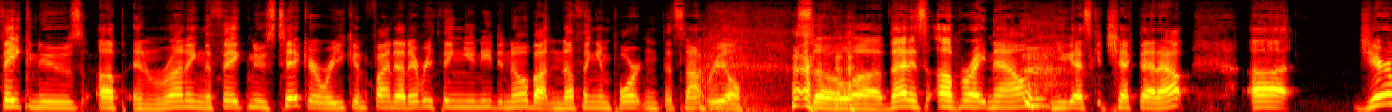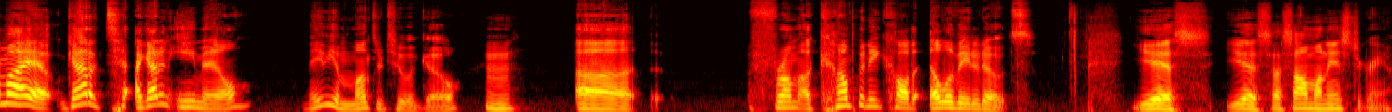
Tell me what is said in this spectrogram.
fake news up and running. The fake news ticker, where you can find out everything you need to know about nothing important that's not real. so uh, that is up right now. You guys can check that out. Uh, Jeremiah got a t- I got an email maybe a month or two ago uh, from a company called Elevated Oats. Yes, yes, I saw them on Instagram.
